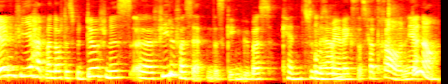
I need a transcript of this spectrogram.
irgendwie hat man doch das Bedürfnis, äh, viele Facetten des Gegenübers kennenzulernen. Umso mehr wächst das Vertrauen, ja. Genau.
